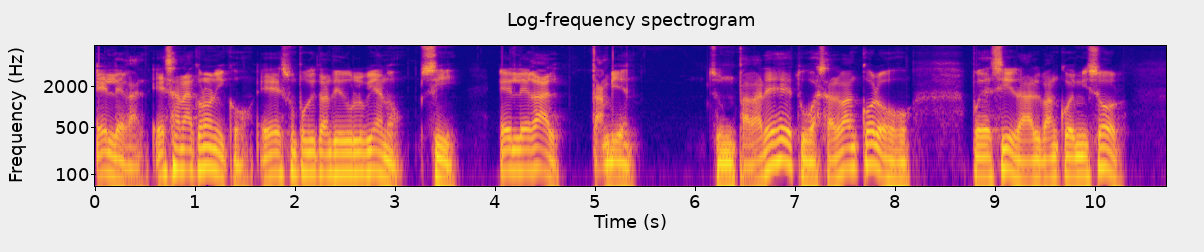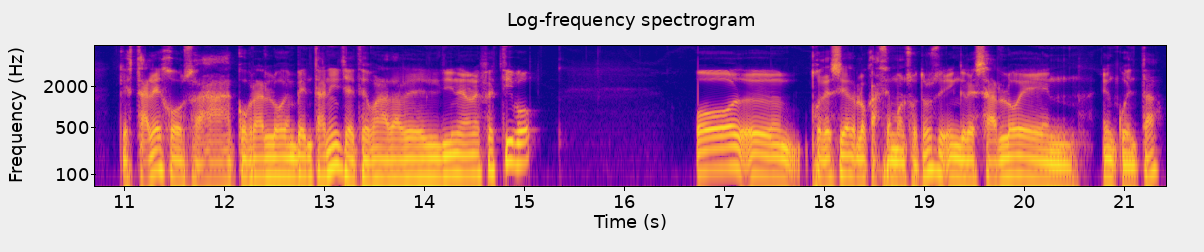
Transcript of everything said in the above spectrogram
Es legal. ¿Es anacrónico? ¿Es un poquito antiduluviano? Sí. ¿Es legal? También. Es un pagaré, tú vas al banco, lo puedes ir al banco emisor que está lejos a cobrarlo en ventanilla y te van a dar el dinero en efectivo. O eh, puede ser lo que hacemos nosotros, ingresarlo en, cuenta.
